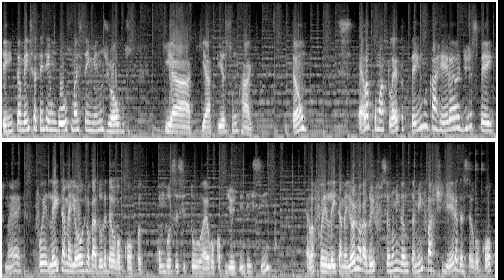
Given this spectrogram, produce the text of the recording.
tem também 71 gols, mas tem menos jogos que a, que a Pia Sunhag. Então, ela como atleta tem uma carreira de respeito, né? Foi eleita a melhor jogadora da Eurocopa, como você citou, a Eurocopa de 85 ela foi eleita a melhor jogadora e, se eu não me engano, também foi artilheira dessa Eurocopa.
